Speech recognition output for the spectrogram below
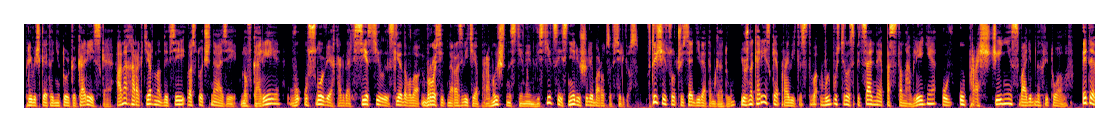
Привычка эта не только корейская, она характерна для всей Восточной Азии. Но в Корее, в условиях, когда все силы следовало бросить на развитие промышленности и на инвестиции, с ней решили бороться всерьез. В 1969 году южнокорейское правительство выпустило специальное постановление о упрощении свадебных ритуалов. Эта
